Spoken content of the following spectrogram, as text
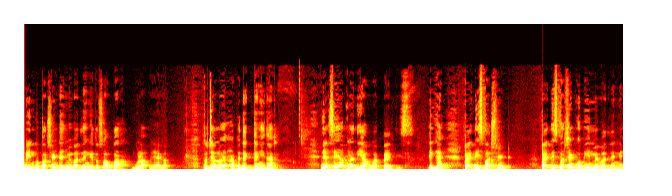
भिन्न को परसेंटेज में बदलेंगे तो सौ का गुणा हो जाएगा। तो चलो यहाँ पे देखते हैं इधर। जैसे अपना दिया हुआ है पैंतीस, ठीक है? पैंतीस परसेंट पैंतीस परसेंट को भिन्न में बदलेंगे।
